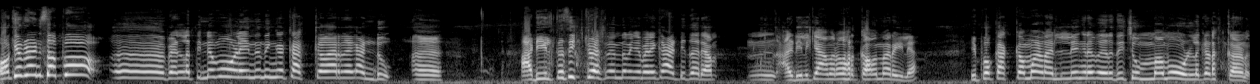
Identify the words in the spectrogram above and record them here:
ഓക്കെ ഫ്രണ്ട്സ് അപ്പോ ഏർ, വെള്ളത്തിന്റെ മുകളിൽ നിന്ന് നിങ്ങൾ കക്ക വരണ കണ്ടു അടിയിലത്തെ സിറ്റുവേഷൻ എന്താ ഞാൻ കാട്ടിത്തരാം. അടിയിൽ ക്യാമറ വർക്കാവുമെന്ന് അറിയില്ല. ഇപ്പൊ കക്ക മണലിൽ ഇങ്ങനെ വെറുതെ ചുമ്മാ മുകളിൽ കിടക്കാണ്.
